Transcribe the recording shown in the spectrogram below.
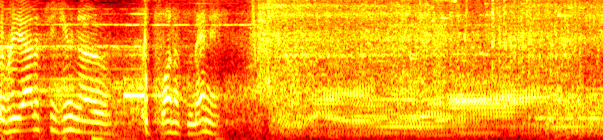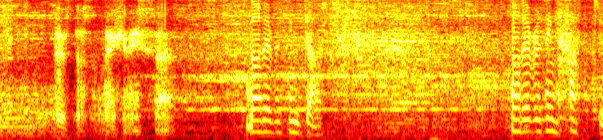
the reality you know is one of many? Doesn't make any sense. Not everything does. Not everything has to.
